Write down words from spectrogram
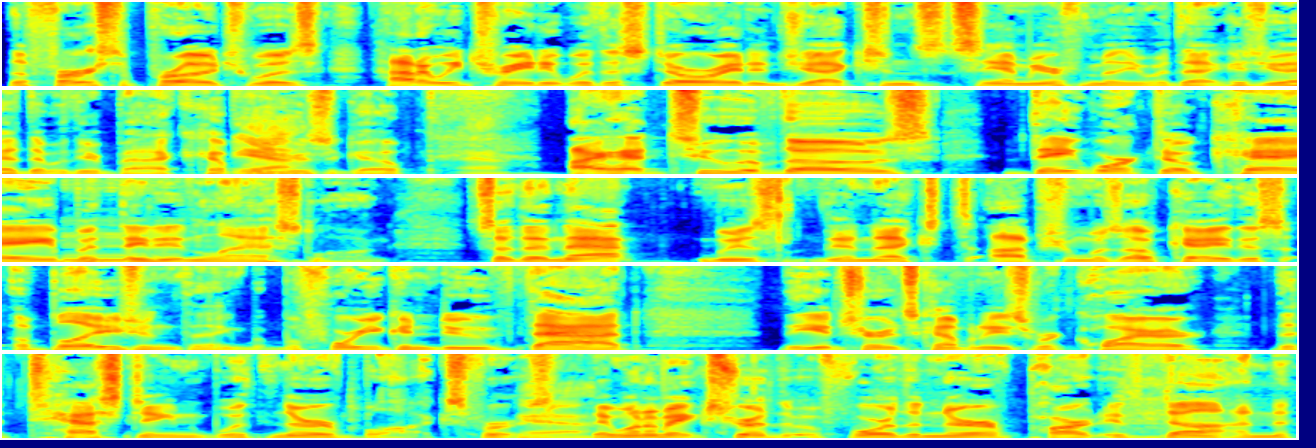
The first approach was how do we treat it with the steroid injections? Sam, you're familiar with that because you had that with your back a couple of years ago. Yeah. I had two of those. They worked okay, but Mm. they didn't last long. So then that was the next option was okay, this ablation thing. But before you can do that, the insurance companies require the testing with nerve blocks first. Yeah. They want to make sure that before the nerve part is done,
